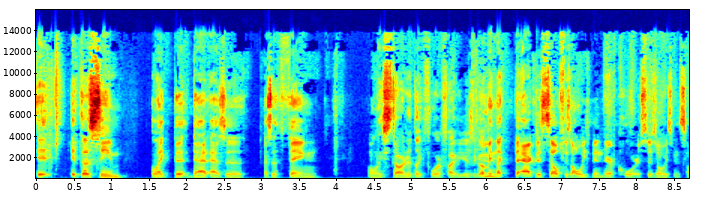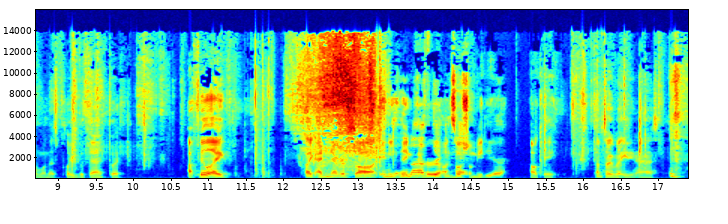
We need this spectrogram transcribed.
it it does seem like that that as a as a thing only started like four or five years ago. I mean, like the act itself has always been there. Of course, there's always been someone that's played with that, but I feel like like I never saw anything ever on social media. Okay, I'm talking about eating ass.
